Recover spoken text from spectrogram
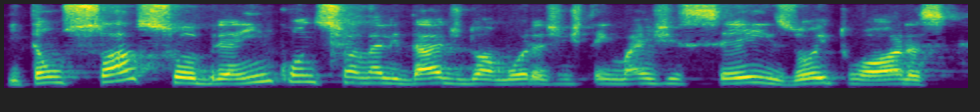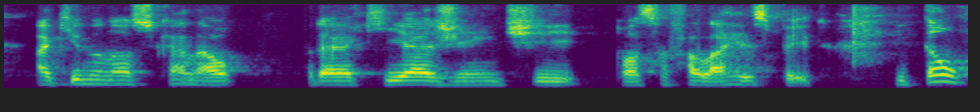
Então, só sobre a incondicionalidade do amor, a gente tem mais de seis, oito horas aqui no nosso canal para que a gente possa falar a respeito. Então,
